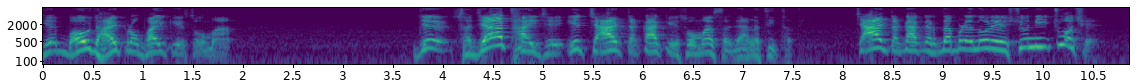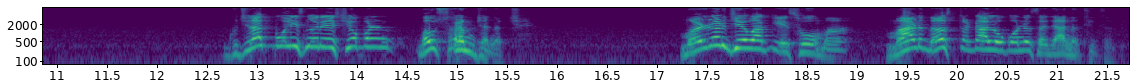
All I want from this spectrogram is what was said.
જે બહુ જ હાઈ પ્રોફાઇલ કેસોમાં જે સજા થાય છે, એ ચાર ટકા કેસોમાં સજા નથી થતી. ચાર ટકા કરતાં પણ એનો રેશિયો નીચો છે. ગુજરાત પોલીસનો રેશિયો પણ બહુ શરમજનક છે. મર્ડર જેવા કેસોમાં માડ દસ ટકા લોકોને સજા નથી થતી.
